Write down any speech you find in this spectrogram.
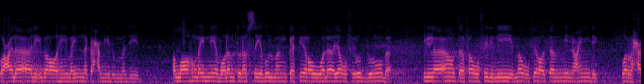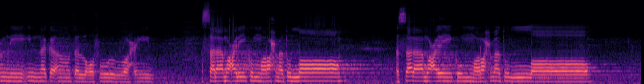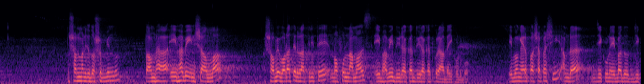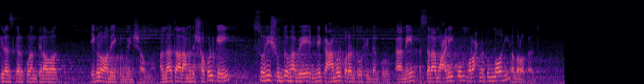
وعلى آل إبراهيم إنك حميد مجيد اللهم إني ظلمت نفسي ظلما كثيرا ولا يغفر الذنوب إلا أنت فاغفر لي مغفرة من عندك وارحمني إنك أنت الغفور الرحيم السلام عليكم ورحمة الله السلام عليكم ورحمة الله সম্মানিত দর্শকবৃন্দ তো আমরা এইভাবে ইনশাআল্লাহ সবে বরাতের রাত্রিতে নফল নামাজ এইভাবেই দুই রাকাত দুই রাকাত করে আদায় করব। এবং এর পাশাপাশি আমরা যে কোনো ইবাদত, জিকির, আজকার, কোরআন, তেলাওয়াত এগুলো আদায় করব ইনশাআল্লাহ। আল্লাহ তাআলা আমাদের সকলকেই সহি, শুদ্ধভাবে নেক আমল করার তৌফিক দান করুক। আমিন। আসসালামু আলাইকুম রহমতুল্লাহি আবরকাত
